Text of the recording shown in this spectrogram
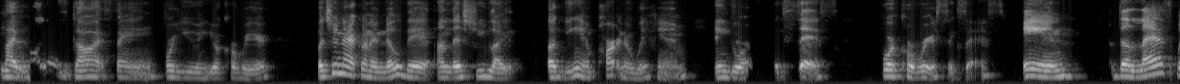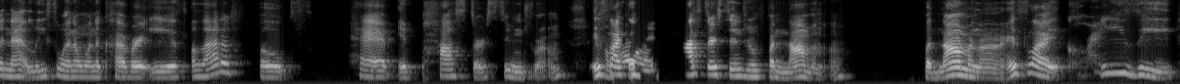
Like, what is God saying for you in your career? But you're not going to know that unless you, like, again, partner with Him in your success for career success. And the last but not least one I want to cover is a lot of folks have imposter syndrome. It's Come like on. imposter syndrome phenomenon. Phenomenon. It's like crazy.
